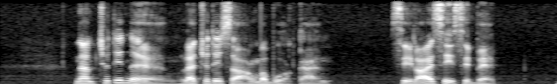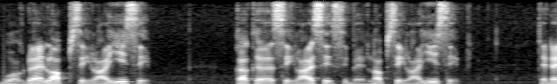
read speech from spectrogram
420นำชุดที่ 1 และชุดที่ 2 มาบวกกัน 441 บวกด้วยลบ 420 ก็คือ 441 ลบ 420 จะได้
